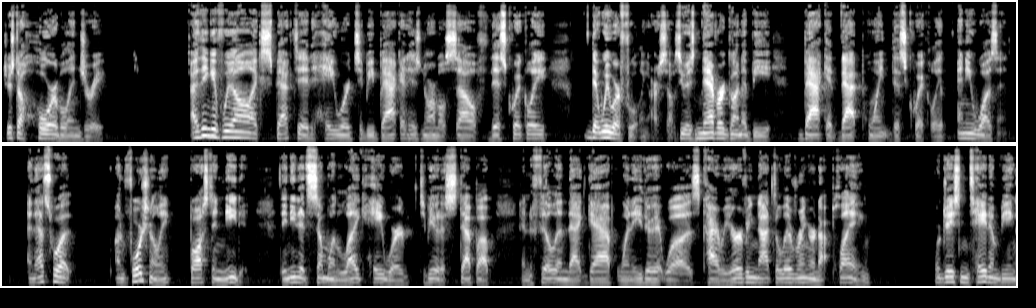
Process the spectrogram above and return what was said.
Just a horrible injury. I think if we all expected Hayward to be back at his normal self this quickly, that we were fooling ourselves. He was never going to be back at that point this quickly, and he wasn't. And that's what, unfortunately, Boston needed. They needed someone like Hayward to be able to step up and fill in that gap when either it was Kyrie Irving not delivering or not playing, or Jayson Tatum being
